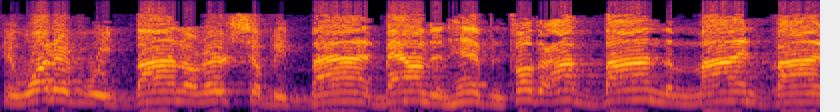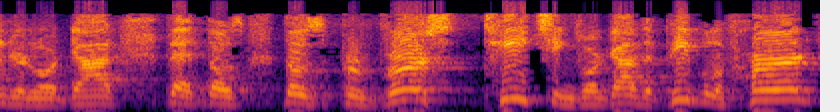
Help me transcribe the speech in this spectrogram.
and whatever we bind on earth shall be bind, bound in heaven. Father, I bind the mind binder, Lord God, that those, those perverse teachings, Lord God, that people have heard,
